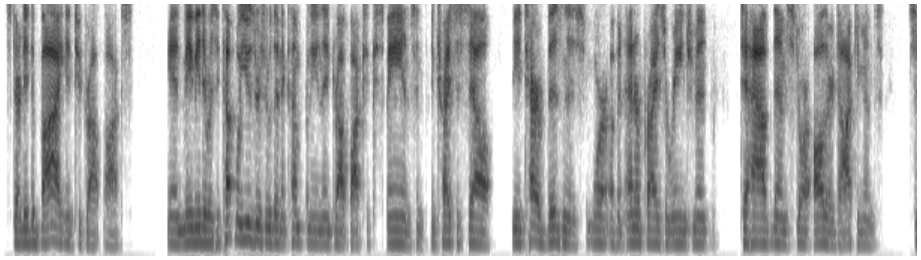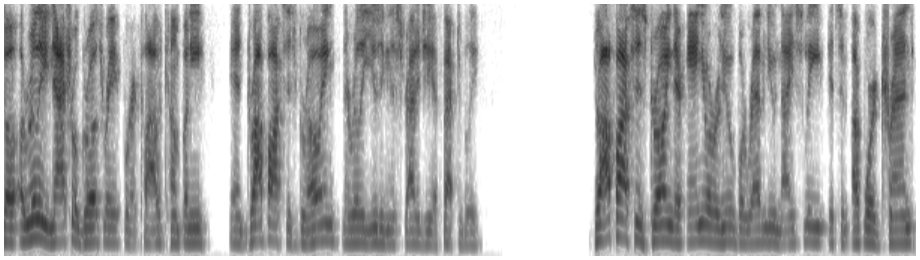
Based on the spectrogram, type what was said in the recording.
started to buy into Dropbox, and maybe there was a couple users within a company, and then Dropbox expands and, and tries to sell the entire business more of an enterprise arrangement to have them store all their documents. So a really natural growth rate for a cloud company. And Dropbox is growing. They're really using this strategy effectively. Dropbox is growing their annual renewable revenue nicely. It's an upward trend.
